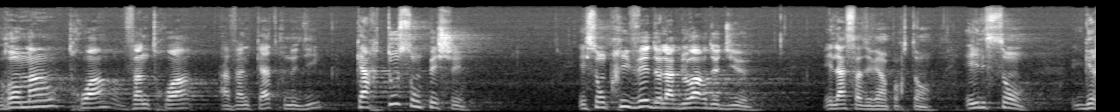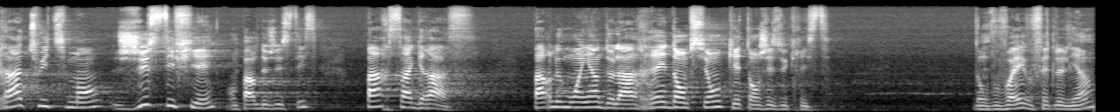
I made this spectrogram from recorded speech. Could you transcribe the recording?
Romains 3, 23 à 24 nous dit, car tous sont péchés et sont privés de la gloire de Dieu. Et là, ça devient important. Et ils sont gratuitement justifiés, on parle de justice, par sa grâce, par le moyen de la rédemption qui est en Jésus-Christ. Donc vous voyez, vous faites le lien,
